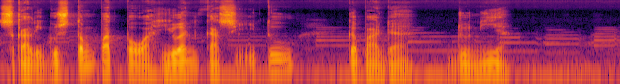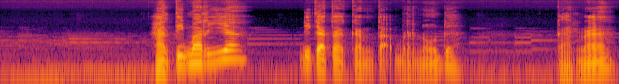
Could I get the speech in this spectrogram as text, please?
sekaligus tempat pewahyuan kasih itu kepada dunia. Hati Maria dikatakan tak bernoda karena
